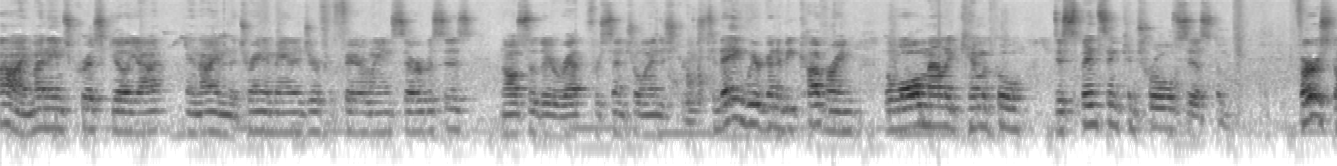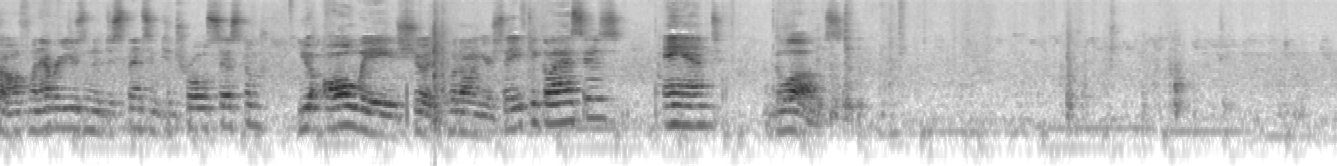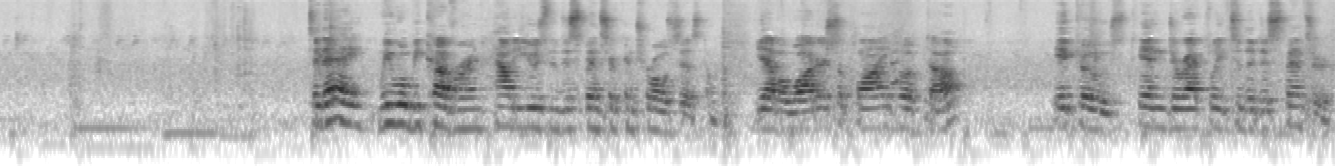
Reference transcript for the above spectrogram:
Hi, my name is Chris Gilliott, and I am the training manager for Fairlane Services and also the rep for Central Industries. Today we're going to be covering the wall-mounted chemical dispensing control system. First off, whenever using the dispensing control system, you always should put on your safety glasses and gloves. Today, we will be covering how to use the dispenser control system. You have a water supply hooked up. It goes in directly to the dispenser.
